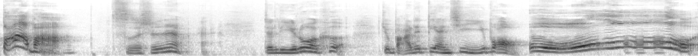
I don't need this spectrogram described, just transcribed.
爸爸，此时啊，哎，这李洛克就把这电器一抱，哦，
